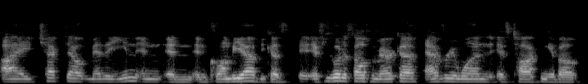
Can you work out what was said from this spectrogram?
I checked out Medellin in, in, in Colombia because if you go to South America, everyone is talking about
